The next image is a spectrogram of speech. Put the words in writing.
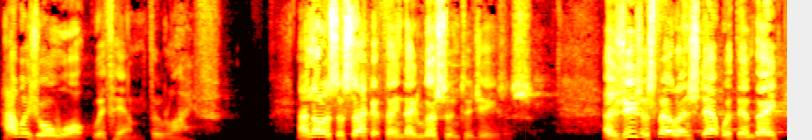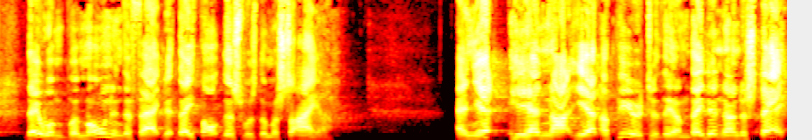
How is your walk with Him through life? Now, notice the second thing they listened to Jesus. As Jesus fell in step with them, they, they were bemoaning the fact that they thought this was the Messiah. And yet he had not yet appeared to them. They didn't understand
